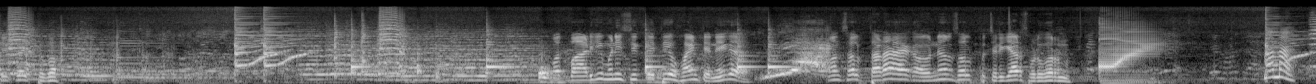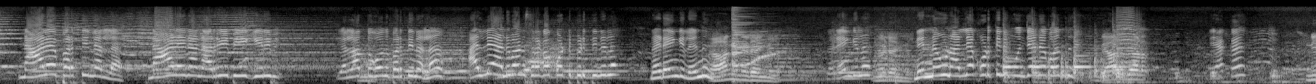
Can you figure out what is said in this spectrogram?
ಸಿಕ್ಕ ತಗೋ. ಮತ್ ಬಾಡಿಗೆ ಮನಿ ಸಿಕ್ಕೈತಿ ಹೊಂಟೇನ ಈಗ. ಒಂದು ಸ್ವಲ್ಪ ತಡ ಇನ್ನೊಂದ್ ಸ್ವಲ್ಪ ಚಿಡಿಗ್ಯಾಡ್ಸ್ ಹುಡುಗರ್ನು. ಮಾಮ ನಾಳೆ ಬರ್ತೀನಲ್ಲ. ನಾಳೆ ನಾನು ಅರಿಬಿ ಗಿರಿಬಿ ಎಲ್ಲ ತಗೊಂಡು ಬರ್ತೀನಲ್ಲ ಅಲ್ಲೇ ಅಡ್ವಾನ್ಸ್ ರೊಕ್ಕ ಕೊಟ್ಟು ಬಿಡ್ತೀನಲ್ಲ? ನಡೆಯಂಗಿಲ್ಲೇನು ಹಂಗ ನಡೆಯಂಗಿಲ್ಲ. ನಡೆಯಂಗಿಲ್ಲ? ನಡೆಯಂಗಿಲ್ಲ. ನಿನ್ನವನ್ನ ಅಲ್ಲೇ ಕೊಡ್ತೀನಿ ಮುಂಜಾನೆ ಬಂದು. ಬ್ಯಾಡ ಬ್ಯಾಡ. ಯಾಕ? ನೀ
